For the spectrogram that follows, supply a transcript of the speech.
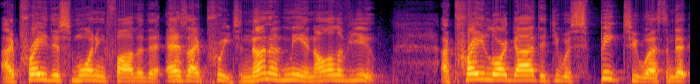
I pray this morning, Father, that as I preach, none of me and all of you, I pray, Lord God, that you would speak to us and that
